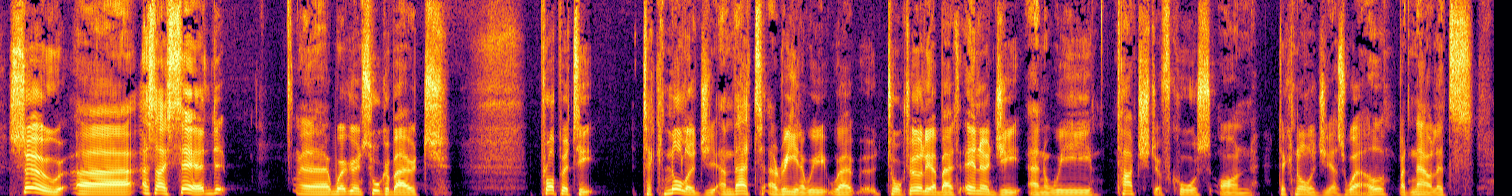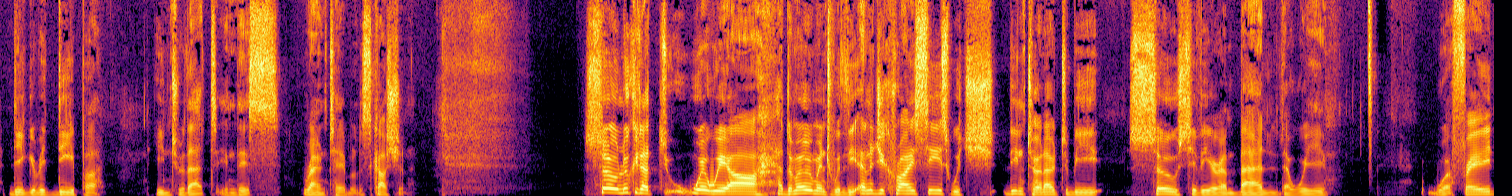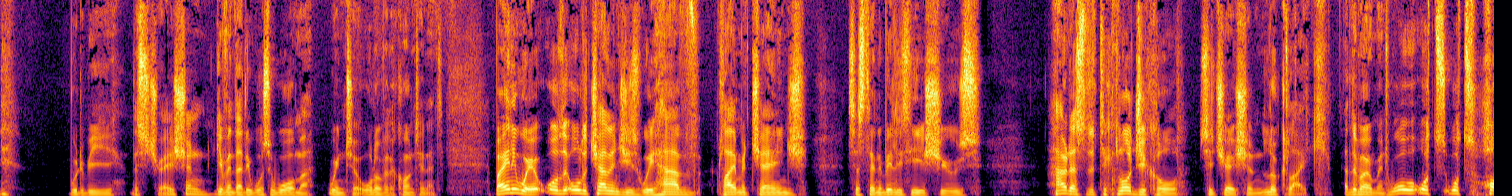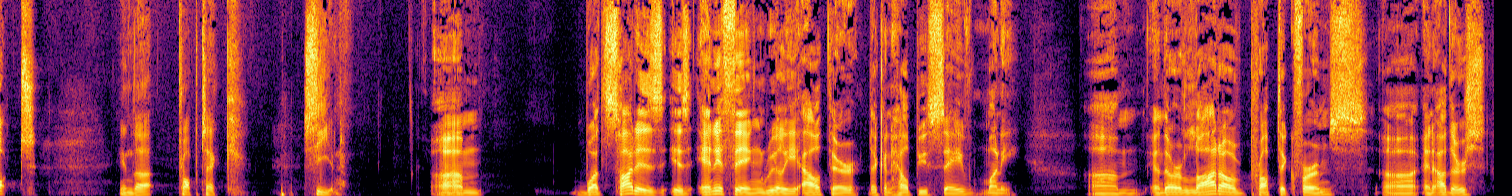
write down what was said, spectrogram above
So, uh, as I said, uh, we're going to talk about property technology and that arena. We, we talked earlier about energy, and we touched, of course, on technology as well. But now let's dig a bit deeper into that in this roundtable discussion. So, looking at where we are at the moment with the energy crisis, which didn't turn out to be so severe and bad that we were afraid would be the situation, given that it was a warmer winter all over the continent. But anyway, all the, all the challenges we have climate change, sustainability issues, how does the technological situation look like at the moment? What's what's hot in the prop tech scene? Um, what's hot is is anything really out there that can help you save money. Um, and there are a lot of prop tech firms uh, and others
